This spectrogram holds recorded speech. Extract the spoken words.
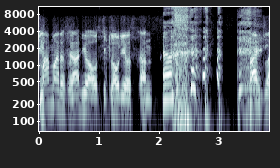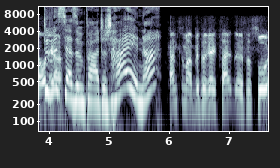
Mach mal das Radio aus, die Claudia ist dran. Hi Du Claudia. bist ja sympathisch. Hi, na? Kannst du mal bitte rechts halten? Es ist so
